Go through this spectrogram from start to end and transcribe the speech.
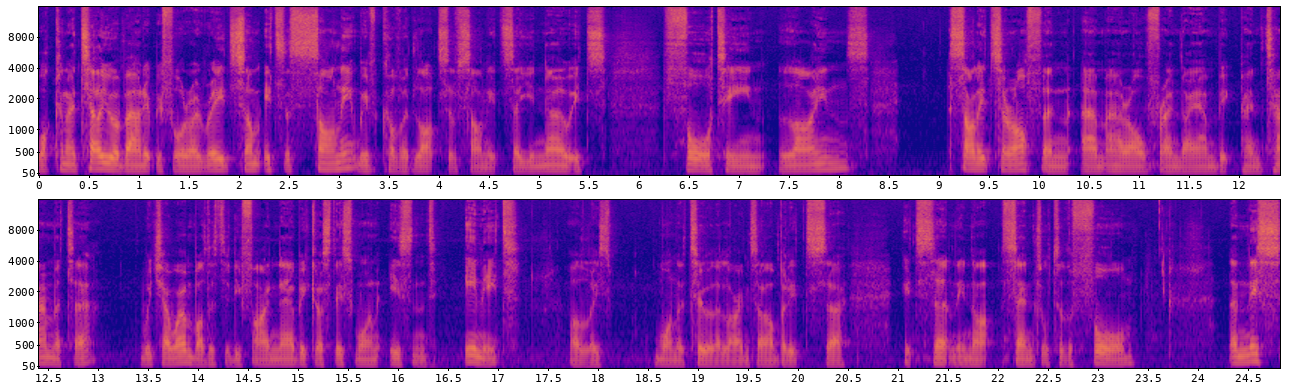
what can I tell you about it before I read some? It's a sonnet. We've covered lots of sonnets, so you know it's 14 lines. Sonnets are often um, our old friend iambic pentameter, which I won't bother to define now because this one isn't in it. Or at least one or two of the lines are, but it's uh, it's certainly not central to the form. And this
